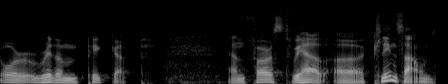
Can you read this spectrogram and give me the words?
or rhythm pickup. And first we have a clean sound.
